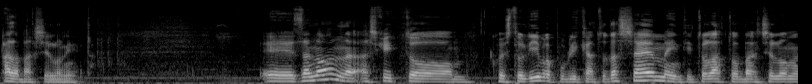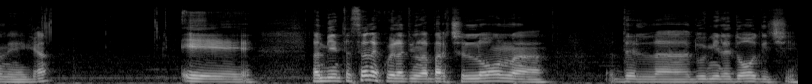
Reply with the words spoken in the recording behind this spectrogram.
alla Barceloneta. Zanon ha scritto questo libro pubblicato da Sam intitolato Barcellona Negra e l'ambientazione è quella di una Barcellona del 2012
